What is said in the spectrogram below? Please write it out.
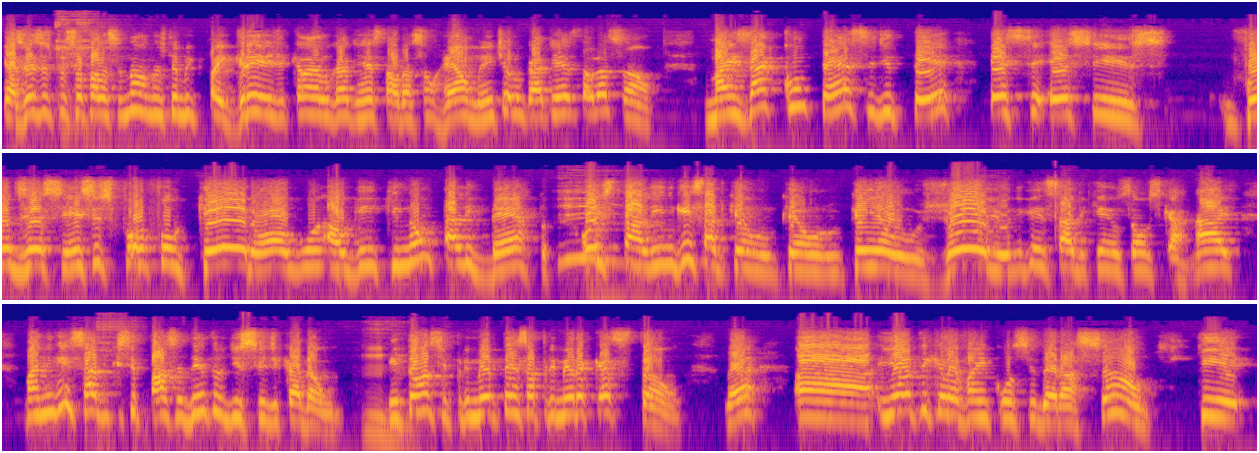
Que às vezes as pessoas falam assim, não, nós temos que ir para a igreja, que é lugar de restauração. Realmente é lugar de restauração. Mas acontece de ter esse- esses vou dizer assim, esses fofoqueiros, ou algum, alguém que não está liberto, ou está ali, ninguém sabe quem é, o, quem, é o, quem é o joio, ninguém sabe quem são os carnais, mas ninguém sabe o que se passa dentro de si de cada um. Então, assim, primeiro tem essa primeira questão, né? Ah, e ela tem que levar em consideração que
